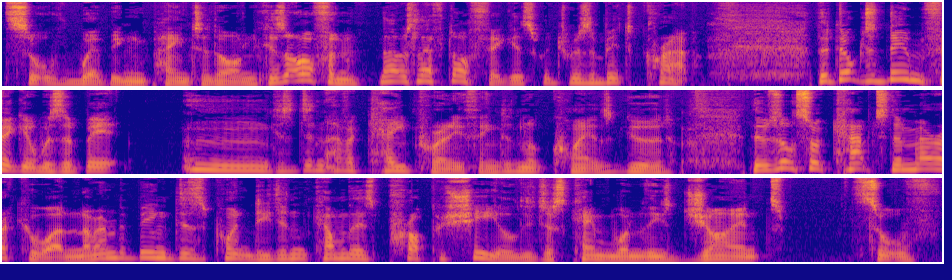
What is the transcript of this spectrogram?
sort of webbing painted on. Because often that was left off figures, which was a bit crap. The Doctor Doom figure was a bit because mm, it didn't have a cape or anything, didn't look quite as good. There was also a Captain America one, and I remember being disappointed he didn't come with his proper shield. He just came with one of these giant sort of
